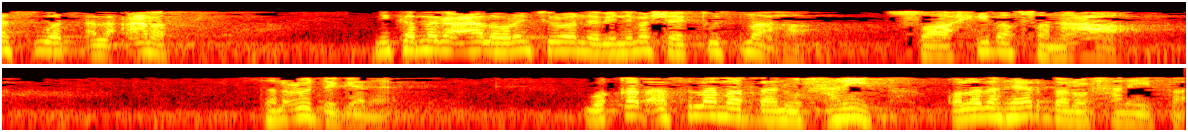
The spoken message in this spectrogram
alswad alcanas ninka magacaa la odhan jiroo nebinimo sheegtu isna ahaa saaxiba sancaa sancuu deganaa waqad aslama banuu xaniifa qolada reer banuu xaniifa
